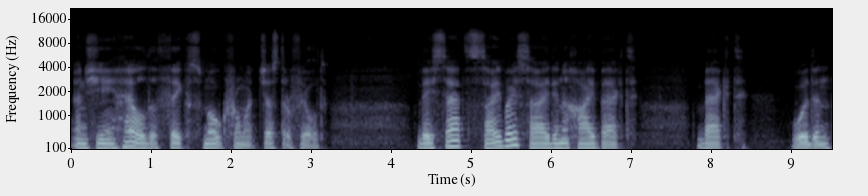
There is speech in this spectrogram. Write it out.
and she inhaled the thick smoke from a Chesterfield. They sat side by side in a high backed backed wooden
